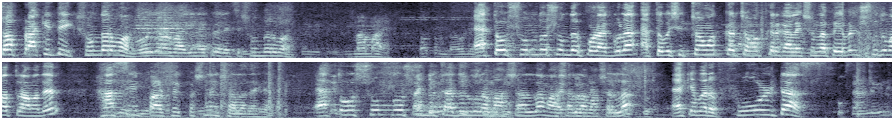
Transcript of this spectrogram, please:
সব প্রাকৃতিক সুন্দরবন। ওই যে আমার বাগিনা ফেলেছে সুন্দরবন। এত সুন্দর সুন্দর প্রোডাক্টগুলো এত বেশি চমৎকার চমৎকার কালেকশনগুলো পেয়ে শুধুমাত্র আমাদের হাসি পারফেক্ট ফ্যাশন ইনশাআল্লাহ দেখেন। এত সুন্দর সুন্দর চাদরগুলো মাশাআল্লাহ মাশাআল্লাহ মাশাআল্লাহ। একেবারে ফুল বক্সার নেবি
